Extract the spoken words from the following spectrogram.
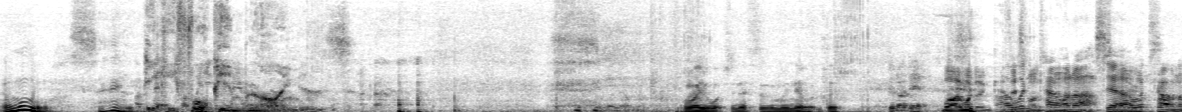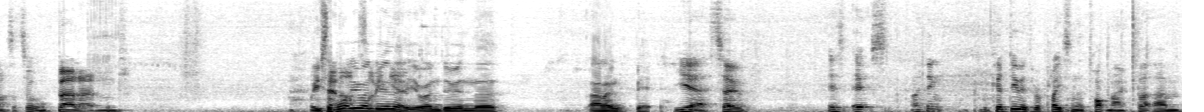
Oh, say. Peaky fucking blinders. Why are you watching this? And we know what to do. Good idea. Well, I wouldn't. 'cause I this wouldn't one's count on been us. Yeah, I wouldn't count on us at all. Bell end. Well, you So said what are you us, I mean undoing there? You're undoing the Allen bit. Yeah, so it's, it's I think we could do with replacing the top mount, but um,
